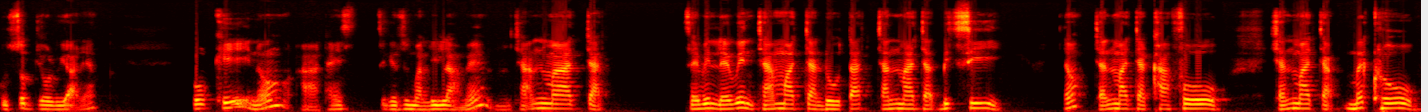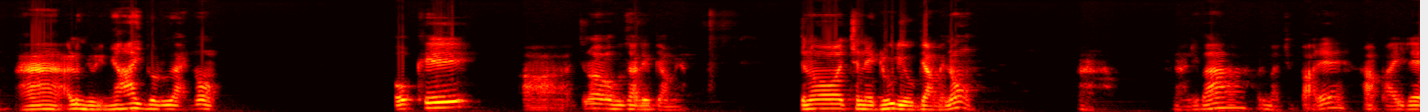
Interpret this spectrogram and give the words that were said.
ကိုစွတ်ပြောလို့ရတယ် okay နော်အာထိုင်းစကစုမှာလေ့လာမယ်ฉันมาจาก7 Eleven ฉันมาจากโ o ตัสฉันมาจากบิ๊กซีเนาะฉันมาจากคาโฟฉันมาจากแมคโครอ่าအဲ့လိုမျိုးတွေအများကြီးပြောလို့ရတယ်နော် okay အာကျွန်တော်ဟိုစားလေးပြမယ် ကျွန်တော် channel glue လေးကိုပြမယ်နော်အာခဏလေးပါဟိုဒီမှာဖြစ်ပါတယ်ဟာပါကြီးလဲ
